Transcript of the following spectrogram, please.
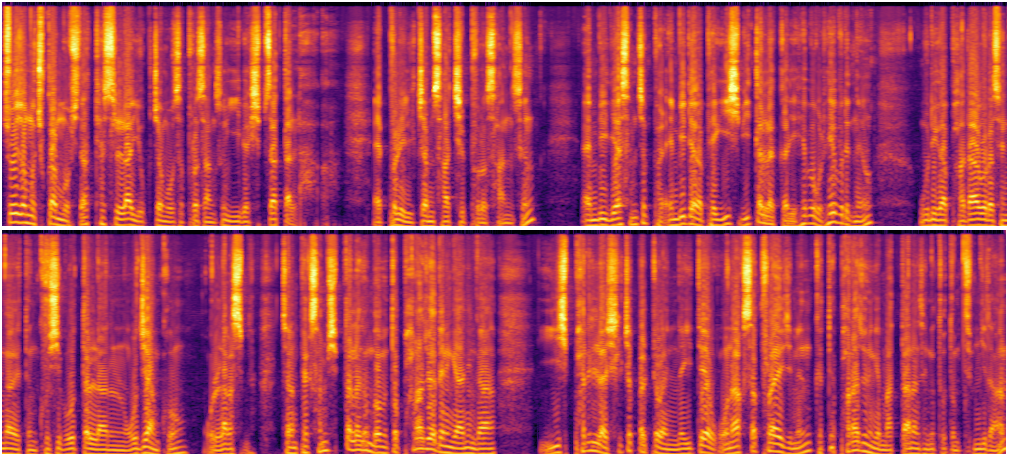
주요 종목 주가 봅시다. 테슬라 6.54% 상승 214달러. 애플 1.47% 상승. 엔비디아 3.8, 엔비디아가 122달러까지 회복을 해버렸네요. 우리가 바닥으로 생각했던 95달러는 오지 않고 올라갔습니다. 저는 130달러 정도면 또 팔아줘야 되는 게 아닌가. 28일날 실적 발표가 있는데 이때 워낙 서프라이즈면 그때 팔아주는 게 맞다는 생각도 좀 듭니다.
